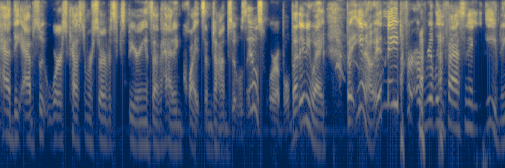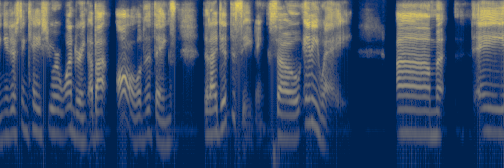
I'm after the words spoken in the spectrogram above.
had the absolute worst customer service experience I've had in quite some time. So it was it was horrible. But anyway, but you know, it made for a really fascinating evening. And just in case you were wondering about all of the things that I did this evening. So anyway, um a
